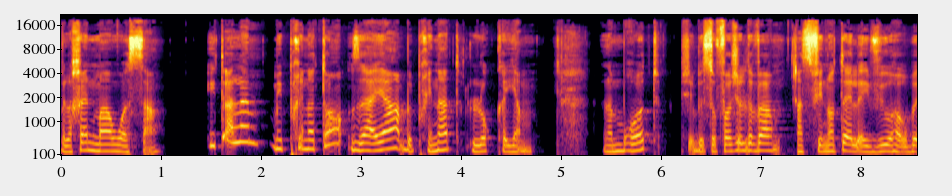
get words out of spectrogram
ולכן מה הוא עשה? התעלם. מבחינתו זה היה בבחינת לא קיים. למרות שבסופו של דבר הספינות האלה הביאו הרבה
